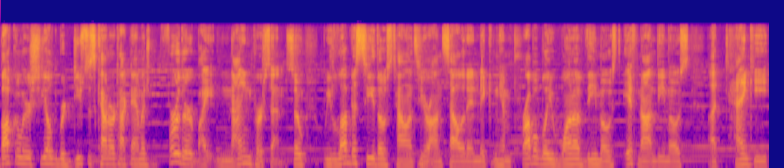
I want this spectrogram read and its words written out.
buckler shield reduces counterattack damage further by nine percent. So we love to see those talents here on Saladin making him probably one of the most if not the most uh, tanky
